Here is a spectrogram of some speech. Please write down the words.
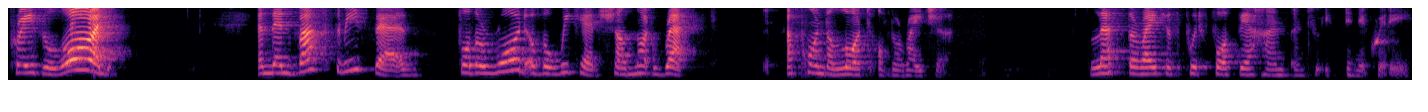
Praise the Lord! And then verse 3 says, For the rod of the wicked shall not rest upon the lot of the righteous, lest the righteous put forth their hands unto iniquity.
